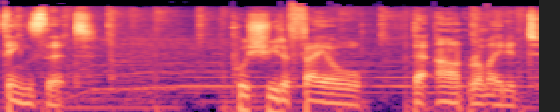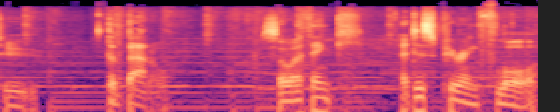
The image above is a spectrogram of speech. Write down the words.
things that push you to fail that aren't related to the battle. So I think a disappearing floor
